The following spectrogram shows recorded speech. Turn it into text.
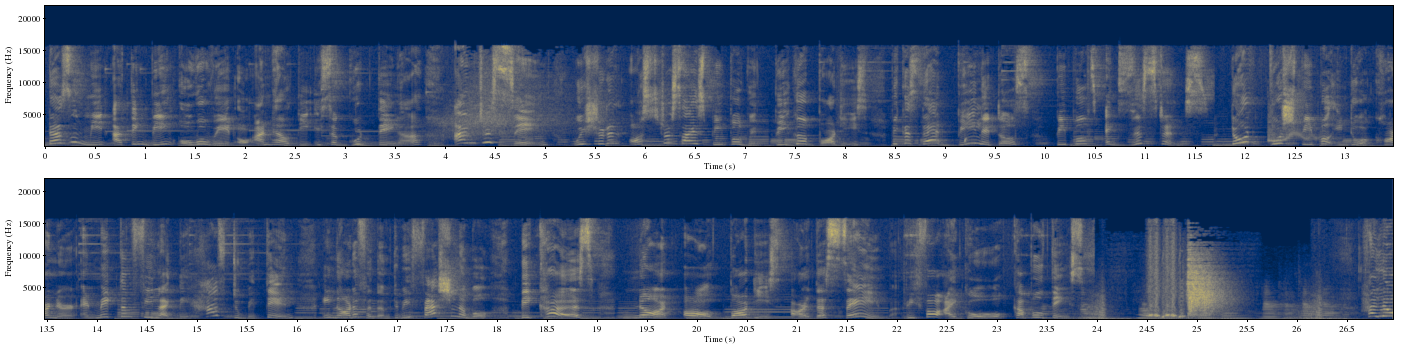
Doesn't mean I think being overweight or unhealthy is a good thing. Huh? I'm just saying we shouldn't ostracize people with bigger bodies because that belittles people's existence. Don't push people into a corner and make them feel like they have to be thin in order for them to be fashionable because not all bodies are the same. Before I go, couple things. Hello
